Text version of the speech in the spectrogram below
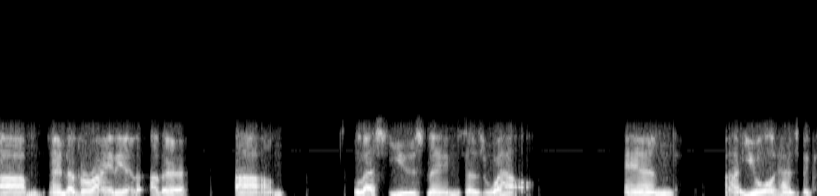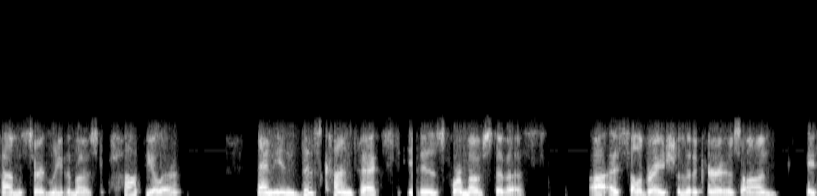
um, and a variety of other um, less used names as well. And uh, Yule has become certainly the most popular. And in this context, it is for most of us uh, a celebration that occurs on a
